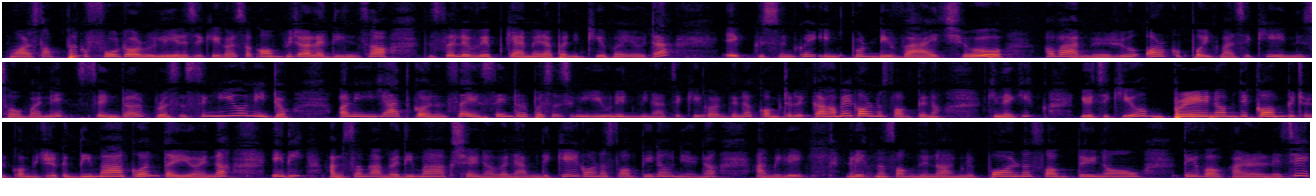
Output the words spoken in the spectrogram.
उहाँ सबैको फोटोहरू लिएर चाहिँ के गर्छ? कम्प्युटरलाई दिन्छ। त्यसैले वेब क्यामेरा पनि के भयो एउटा एक किसिमको इनपुट डिभाइस हो। अब हामीहरू अर्को पोइन्टमा चाहिँ के हेर्नेछौँ भने सेन्ट्रल प्रोसेसिङ युनिट हो। अनि याद गर्नुहोस् है सेन्ट्रल प्रोसेसिङ युनिट बिना चाहिँ के गर्दैन कम्प्युटरले कामै गर्न सक्दैन। किनकि यो चाहिँ के हो ब्रेन अफ द कम्प्युटर। कम्प्युटरको दिमाग हो नि त यो होइन? यदि हामीसँग हाम्रो दिमाग छैन भने हामीले केही गर्न सक्दैनौँ नि होइन? हामीले लेख्न सक्दैनौँ हामीले पढ्न सक्दैनौँ। त्यही भएको कारणले चाहिँ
